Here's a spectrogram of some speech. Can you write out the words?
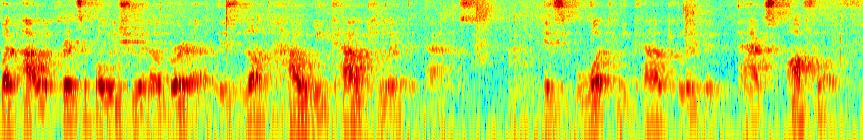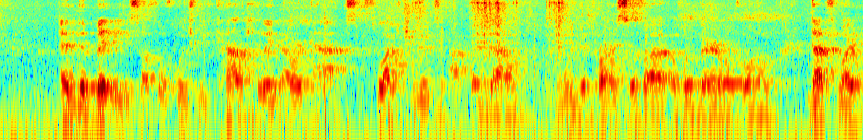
But our principal issue in Alberta is not how we calculate. It's what we calculate the tax off of. And the base off of which we calculate our tax fluctuates up and down with the price of a, of a barrel of oil. That's why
